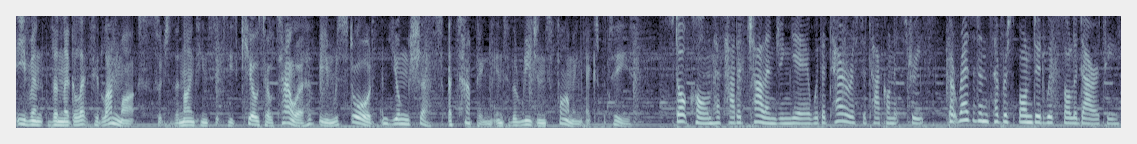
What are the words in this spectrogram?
Even the neglected landmarks, such as the 1960s Kyoto Tower, have been restored, and young chefs are tapping into the region's farming expertise. Stockholm has had a challenging year with a terrorist attack on its streets, but residents have responded with solidarity.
